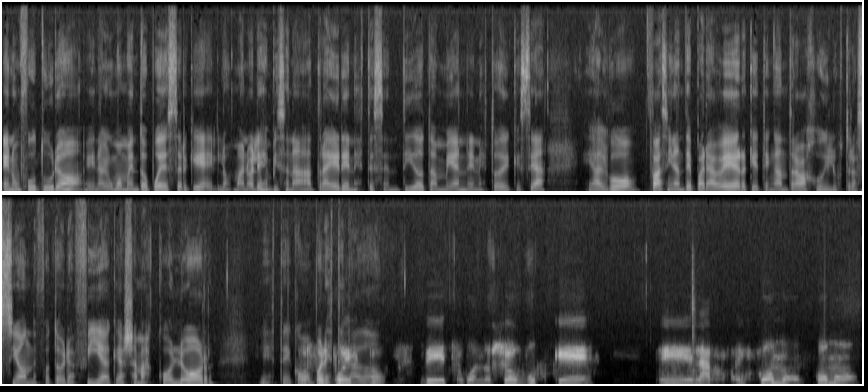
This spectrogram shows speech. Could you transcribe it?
en un futuro en algún momento puede ser que los manuales empiecen a atraer en este sentido también en esto de que sea eh, algo fascinante para ver que tengan trabajo de ilustración de fotografía que haya más color este como por, este lado de hecho cuando yo busqué eh, la, eh, cómo, cómo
